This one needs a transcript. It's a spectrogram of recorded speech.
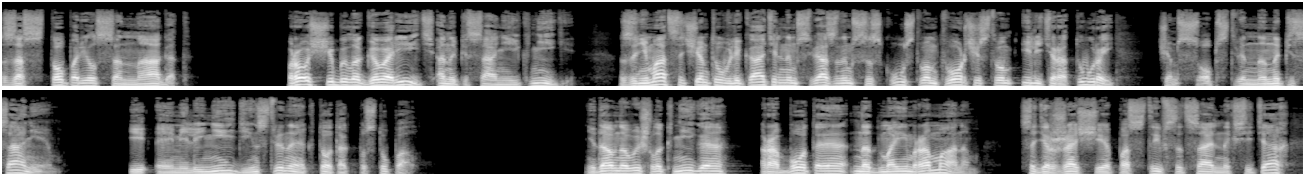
застопорился на год. Проще было говорить о написании книги, заниматься чем-то увлекательным, связанным с искусством, творчеством и литературой, чем, собственно, написанием. И Эмили не единственная, кто так поступал. Недавно вышла книга «Работая над моим романом», содержащая посты в социальных сетях –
